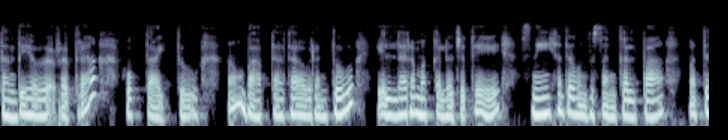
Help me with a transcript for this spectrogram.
ತಂದೆಯವರ ಹತ್ರ ಹೋಗ್ತಾ ಇತ್ತು. ಬಾಪ್ದಾದ ಅವರಂತೂ ಎಲ್ಲರ ಮಕ್ಕಳ ಜೊತೆ ಸ್ನೇಹದ ಒಂದು ಸಂಕಲ್ಪ ಮತ್ತು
